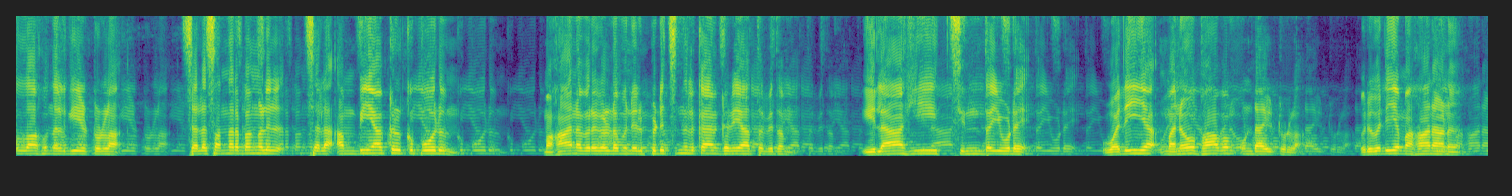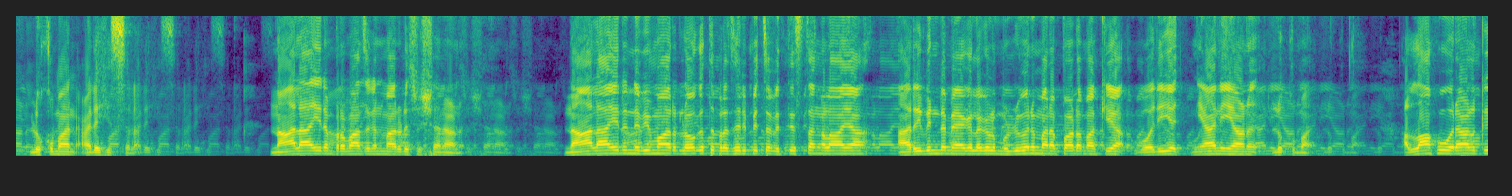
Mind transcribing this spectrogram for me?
അള്ളാഹു നൽകിയിട്ടുള്ള ചില സന്ദർഭങ്ങളിൽ ചില അമ്പിയാക്കൾക്ക് പോലും മഹാനവരുകളുടെ മുന്നിൽ പിടിച്ചു നിൽക്കാൻ കഴിയാത്ത വിധം ഇലാഹി ചിന്തയുടെ വലിയ മനോഭാവം ഉണ്ടായിട്ടുള്ള ഒരു വലിയ മഹാനാണ് ലുഖ്മാൻ അലഹിസ്സലാം. നാലായിരം പ്രവാചകന്മാരുടെ ശിഷ്യനാണ്. നാലായിരം നബിമാർ ലോകത്ത് പ്രചരിപ്പിച്ച വ്യത്യസ്തങ്ങളായ അറിവിന്റെ മേഖലകൾ മുഴുവനും മനഃപ്പാടമാക്കിയ വലിയ ജ്ഞാനിയാണ് ലുക്മാൻ അള്ളാഹു ഒരാൾക്ക്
